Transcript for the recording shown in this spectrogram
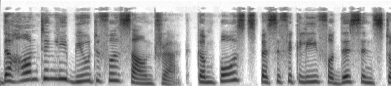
The hauntingly beautiful soundtrack, composed specifically for this installment,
